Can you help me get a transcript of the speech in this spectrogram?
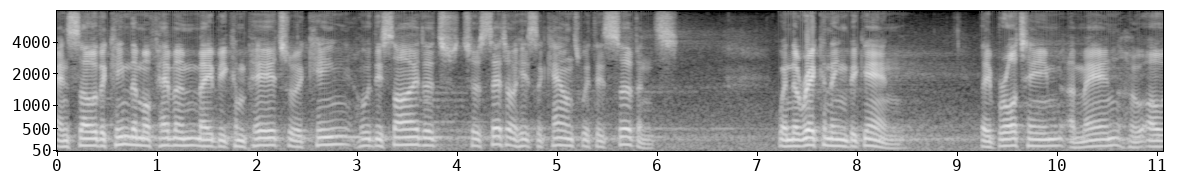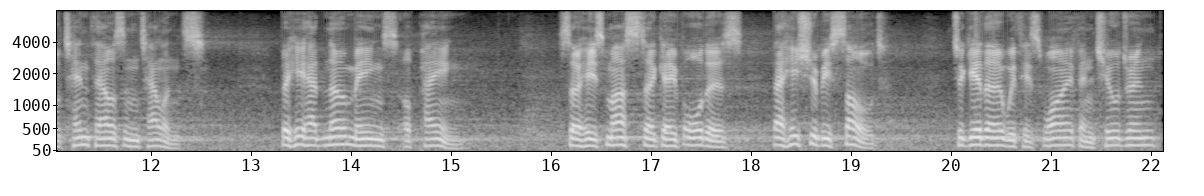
And so the kingdom of heaven may be compared to a king who decided to settle his accounts with his servants. When the reckoning began, they brought him a man who owed 10,000 talents, but he had no means of paying. So his master gave orders that he should be sold, together with his wife and children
